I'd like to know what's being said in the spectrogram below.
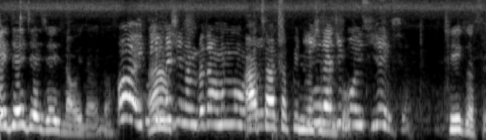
এই যে এই যে এই যে না ওই নাও ওই আমার আচ্ছা আচ্ছা পিন মেশিন ঠিক আছে।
